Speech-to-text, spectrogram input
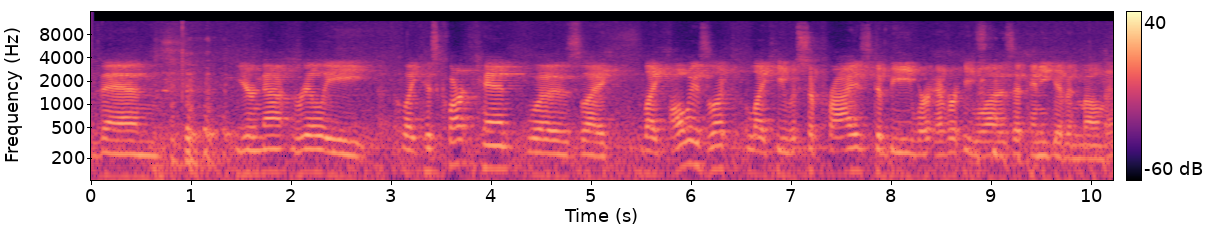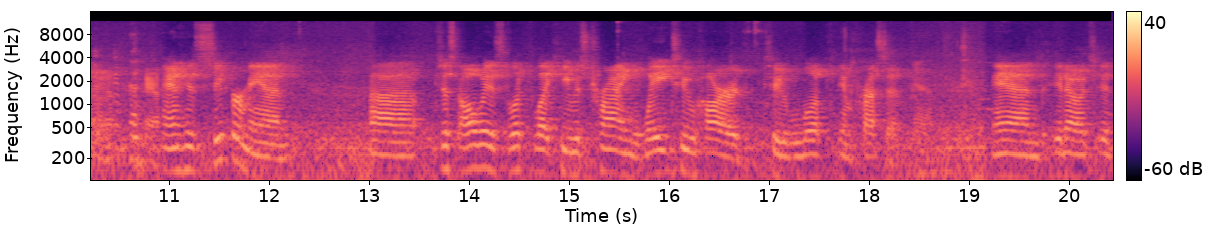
then you're not really like his Clark Kent was like like always looked like he was surprised to be wherever he was at any given moment. Yeah. And his Superman uh, just always looked like he was trying way too hard to look impressive. Yeah. And you know, it's it,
